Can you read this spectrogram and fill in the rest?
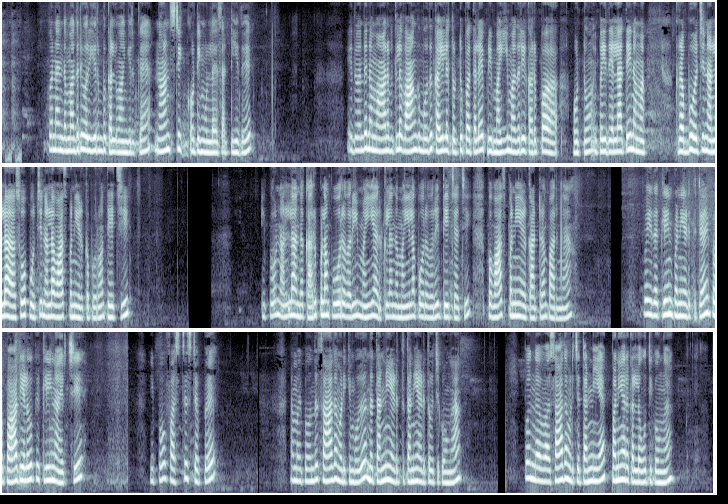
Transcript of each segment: இப்போ நான் இந்த மாதிரி ஒரு இரும்பு கல் வாங்கியிருக்கேன். நான்ஸ்டிக் கோட்டிங் உள்ள சட்டி இது. இது வந்து நம்ம ஆரம்பத்தில் வாங்கும்போது கையில் தொட்டு பார்த்தாலே இப்படி மை மாதிரி கருப்பாக ஒட்டும். இப்போ இது எல்லாத்தையும் நம்ம க்ரப்பு வச்சு நல்லா சோப்பு வச்சு நல்லா வாஷ் பண்ணி எடுக்க போகிறோம் தேய்ச்சி. இப்போது நல்லா அந்த கருப்புலாம் போகிற வரையும் மையாக இருக்குல்ல அந்த மையெல்லாம் போகிற வரையும் தேய்ச்சாச்சு. இப்போ வாஷ் பண்ணி காட்டுறேன் பாருங்கள் இப்போ இதை க்ளீன் பண்ணி எடுத்துட்டேன். இப்போ பாதி அளவுக்கு க்ளீன் ஆயிடுச்சு இப்போது ஃபஸ்ட்டு ஸ்டெப்பு நம்ம இப்போ வந்து சாதம் வடிக்கும்போது அந்த தண்ணியை எடுத்து தனியாக எடுத்து வச்சுக்கோங்க. இப்போ இந்த சாதம் வடித்த தண்ணியை பனியாரக்கல்லில் ஊற்றிக்கோங்க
